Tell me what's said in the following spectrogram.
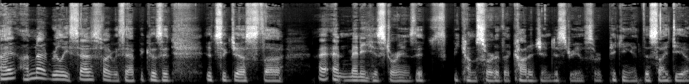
I, am not really satisfied with that because it, it suggests the, and many historians, it's become sort of a cottage industry of sort of picking at this idea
